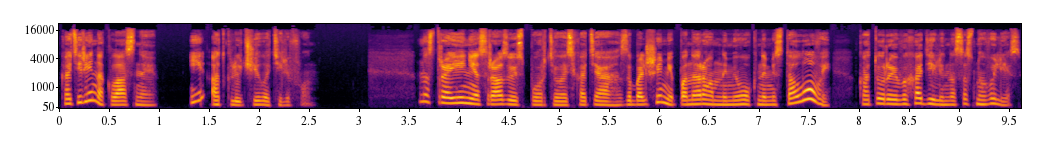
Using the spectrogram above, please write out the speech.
«Катерина классная» и отключила телефон. Настроение сразу испортилось, хотя за большими панорамными окнами столовой, которые выходили на сосновый лес,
